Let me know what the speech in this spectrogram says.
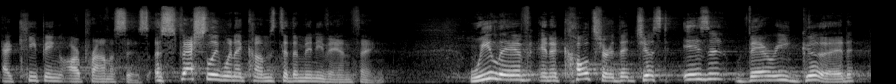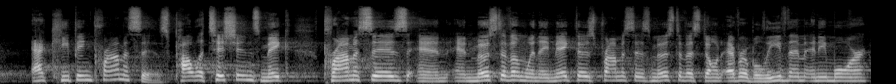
at keeping our promises, especially when it comes to the minivan thing. We live in a culture that just isn't very good at keeping promises. Politicians make promises, and, and most of them, when they make those promises, most of us don't ever believe them anymore.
